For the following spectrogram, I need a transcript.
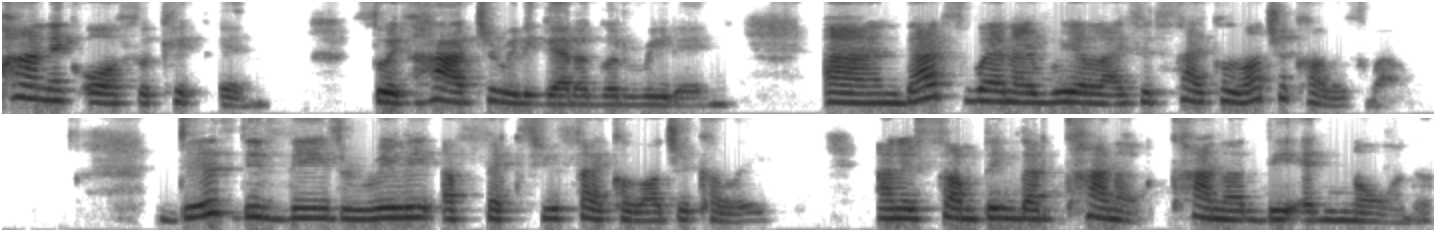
panic also kicked in. So it's hard to really get a good reading. And that's when I realized it's psychological as well this disease really affects you psychologically and it's something that cannot cannot be ignored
